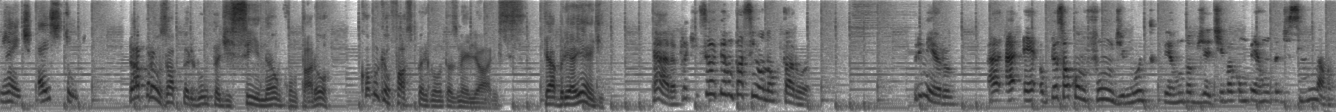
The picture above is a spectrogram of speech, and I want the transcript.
gente, é estudo. Dá para usar pergunta de sim e não com tarô? como que eu faço perguntas melhores? Quer abrir aí, Andy? Cara, pra que você vai perguntar sim ou não pro tarô? Primeiro, a, a, é, o pessoal confunde muito pergunta objetiva com pergunta de sim e não.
